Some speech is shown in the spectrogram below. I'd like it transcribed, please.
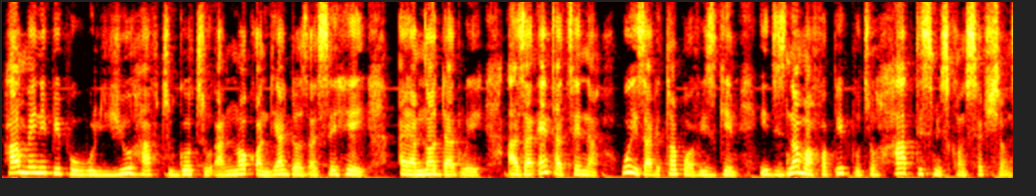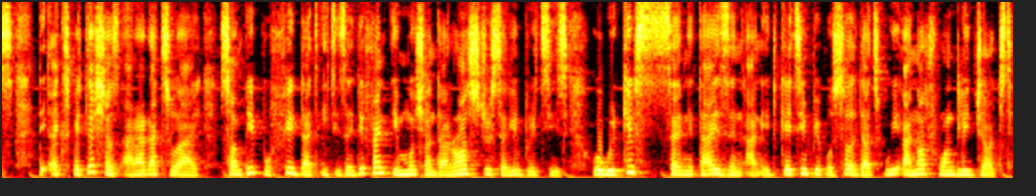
How many people will you have to go to and knock on their doors and say, Hey, I am not that way? As an entertainer who is at the top of his game, it is normal for people to have these misconceptions. The expectations are rather too high. Some people feel that it is a different emotion that runs through celebrities. We will keep sanitizing and educating people so that we are not wrongly judged.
